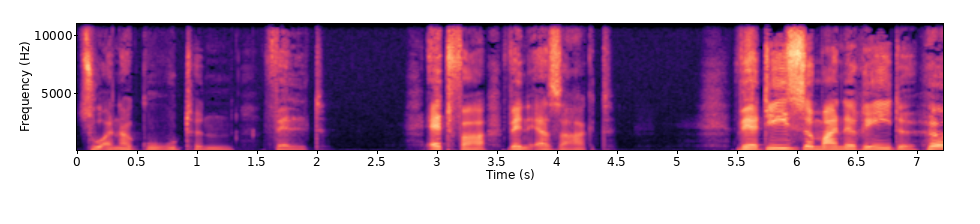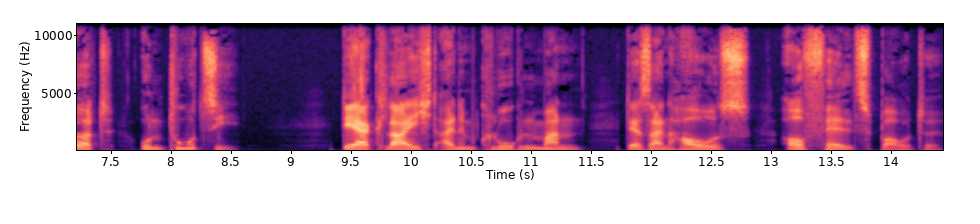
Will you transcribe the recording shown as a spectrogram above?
zu einer guten Welt. Etwa, wenn er sagt, Wer diese meine Rede hört und tut sie, der gleicht einem klugen Mann, der sein Haus auf Fels baute.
